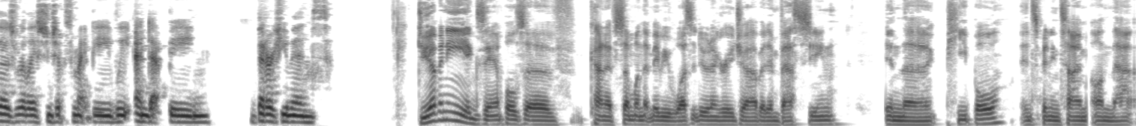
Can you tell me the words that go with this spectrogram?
those relationships might be, we end up being better humans. Do you have any examples of kind of someone that maybe wasn't doing a great job at investing in the people and spending time on that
